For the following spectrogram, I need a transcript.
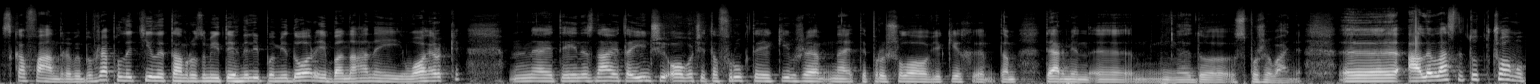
скафандрових би вже полетіли там, розумієте, гнилі помідори, і банани, і огірки, знаєте, і не знаю, та інші овочі та фрукти, які вже знаєте, пройшло в яких е, там термін е, до споживання. Е, але власне в чому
